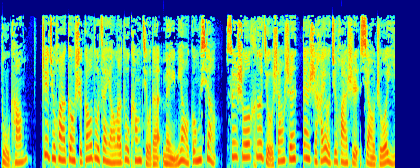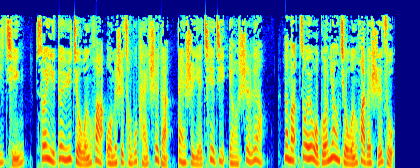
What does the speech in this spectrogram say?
杜康”这句话更是高度赞扬了杜康酒的美妙功效。虽说喝酒伤身，但是还有句话是“小酌怡情”，所以对于酒文化，我们是从不排斥的，但是也切记要适量。那么，作为我国酿酒文化的始祖。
